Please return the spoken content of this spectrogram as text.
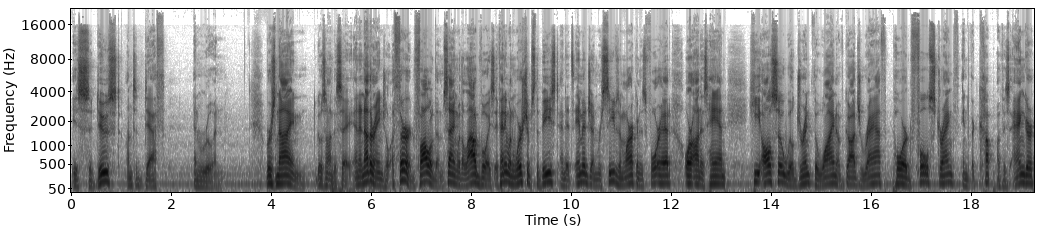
is seduced unto death and ruin. Verse 9 goes on to say, And another angel, a third, followed them, saying with a loud voice, If anyone worships the beast and its image and receives a mark on his forehead or on his hand, he also will drink the wine of God's wrath, poured full strength into the cup of his anger,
